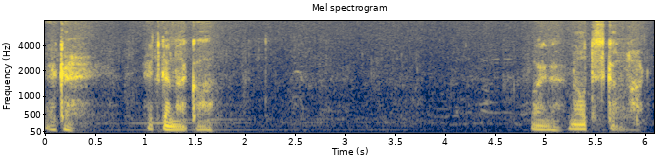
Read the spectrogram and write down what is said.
Ehkä hetken aikaa vain nautiskellaan.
